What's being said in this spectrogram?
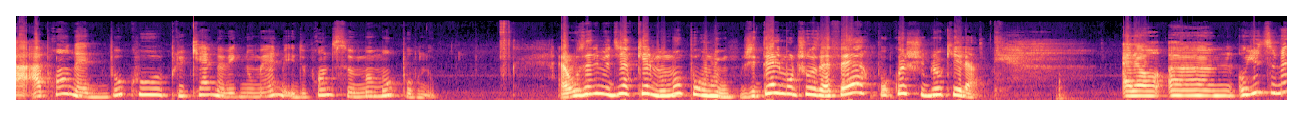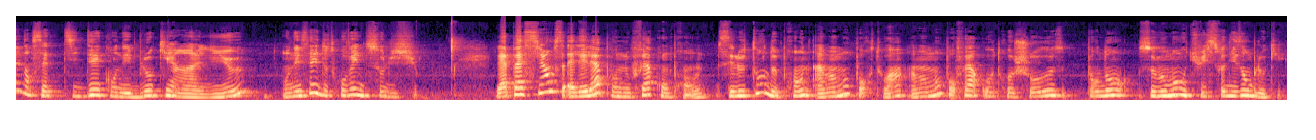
à apprendre à être beaucoup plus calme avec nous-mêmes et de prendre ce moment pour nous. Alors vous allez me dire quel moment pour nous? J'ai tellement de choses à faire, pourquoi je suis bloquée là? Alors, euh, au lieu de se mettre dans cette idée qu'on est bloqué à un lieu, on essaye de trouver une solution. La patience, elle est là pour nous faire comprendre. C'est le temps de prendre un moment pour toi, un moment pour faire autre chose pendant ce moment où tu es soi-disant bloqué.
